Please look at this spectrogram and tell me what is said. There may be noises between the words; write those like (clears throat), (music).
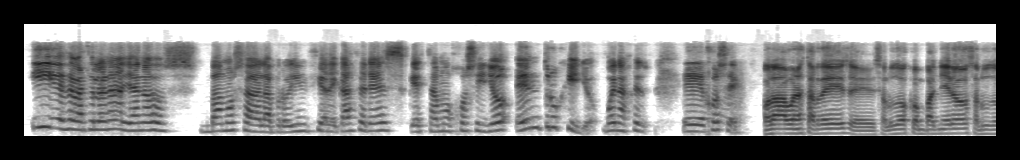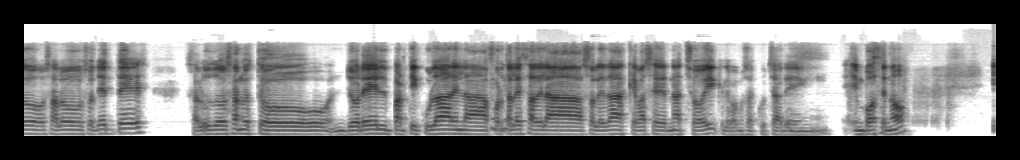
Y desde Barcelona ya nos vamos a la provincia de Cáceres, que estamos José y yo en Trujillo. Buenas, eh, José. Hola, buenas tardes. Eh, saludos compañeros, saludos a los oyentes, saludos a nuestro Llorel particular en la (laughs) Fortaleza de la Soledad, que va a ser Nacho hoy, que le vamos a escuchar en, en voz off.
